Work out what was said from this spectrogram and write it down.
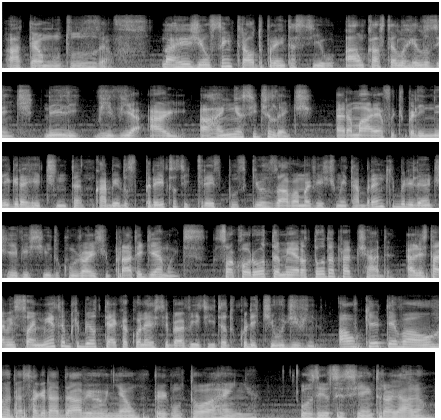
até o mundo dos elfos. Na região central do planeta Sil há um castelo reluzente. Nele vivia Ari, a rainha cintilante. Era uma elfa de pele negra retinta, com cabelos pretos e crespos, que usava uma vestimenta branca e brilhante revestido com joias de prata e diamantes. Sua coroa também era toda prateada. Ela estava em sua imensa biblioteca quando recebeu a visita do coletivo divino. Ao que teve a honra dessa agradável reunião? perguntou a rainha. Os deuses se entreolharam.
